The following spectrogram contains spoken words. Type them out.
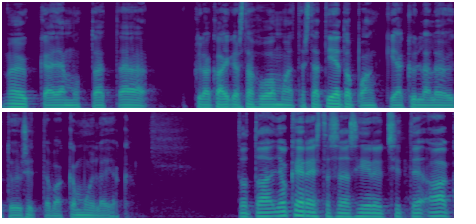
möykkääjä, mutta että kyllä kaikesta huomaa, että sitä tietopankkia kyllä löytyy sitten vaikka muille jakaa. Tota, jokereista sä siirryt sitten AK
